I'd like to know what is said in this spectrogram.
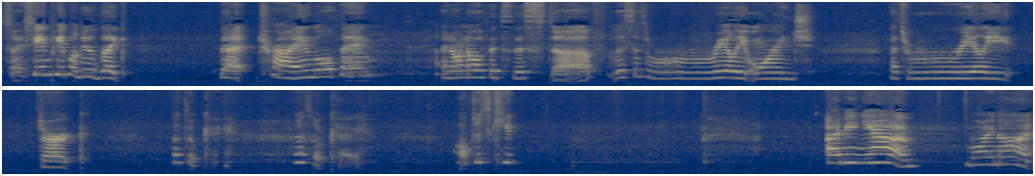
So I've seen people do, like, that triangle thing. I don't know if it's this stuff. This is really orange. That's really dark. That's okay. That's okay. I'll just keep I mean, yeah. Why not?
